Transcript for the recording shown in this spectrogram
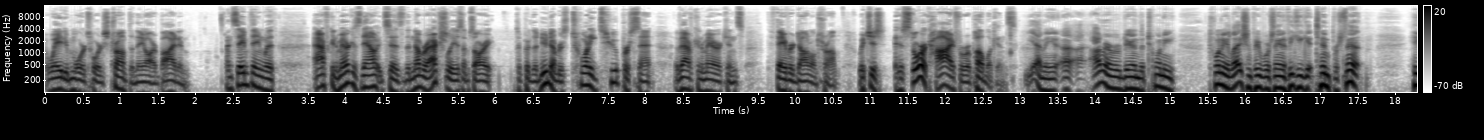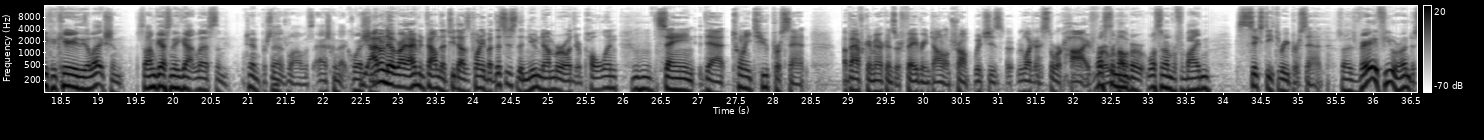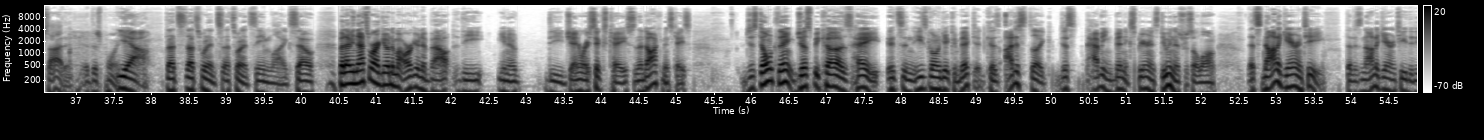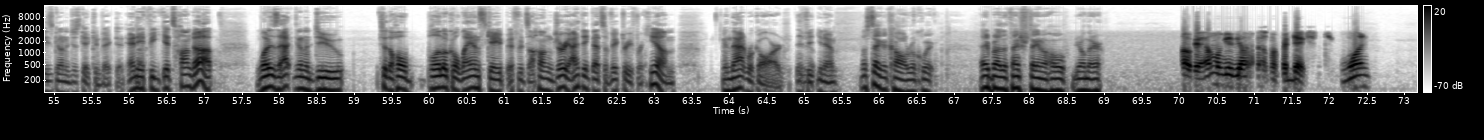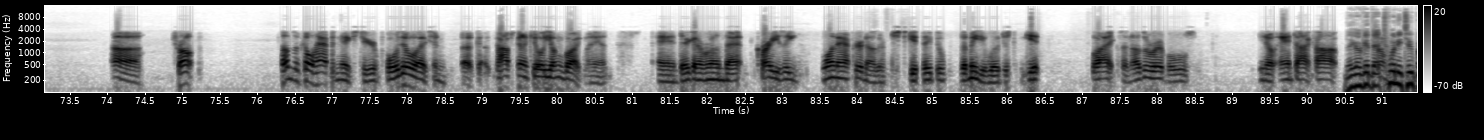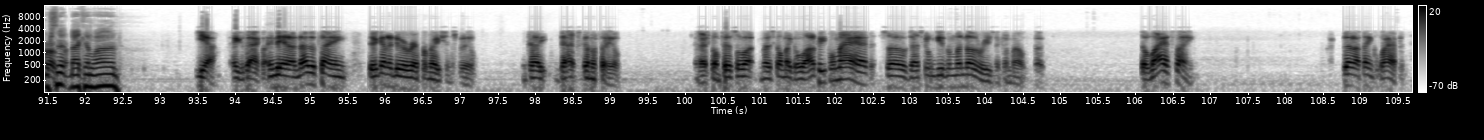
weighted more towards Trump than they are Biden. And same thing with African Americans. Now it says the number actually is I'm sorry to put the new numbers 22 percent of African Americans favored Donald Trump, which is historic high for Republicans. Yeah, I mean, uh, I remember during the 2020 election, people were saying if he could get 10%, he could carry the election. So I'm guessing he got less than 10% while I was asking that question. Yeah, I don't know, right? I haven't found the 2020, but this is the new number, or they're polling mm-hmm. saying that 22% of African Americans are favoring Donald Trump, which is uh, like a historic high for What's the number? What's the number for Biden? Sixty-three percent. So there's very few are undecided at this point. Yeah, that's that's what it's that's what it seemed like. So, but I mean, that's where I go to my argument about the you know the January 6th case and the documents case. Just don't think just because hey, it's and he's going to get convicted because I just like just having been experienced doing this for so long, that's not a guarantee. That is not a guarantee that he's going to just get convicted. And if he gets hung up, what is that going to do to the whole political landscape if it's a hung jury? I think that's a victory for him in that regard. If it, you know, let's take a call real quick. Hey, brother, thanks for staying on hold. You're on there. Okay, I'm gonna give you a couple of predictions. One, uh, Trump. Something's gonna happen next year before the election. Uh, cop's gonna kill a young black man, and they're gonna run that crazy one after another just to get people. The media will just get blacks and other rebels, you know, anti-cop. They're gonna get that twenty two percent back in line. Yeah, exactly. And then another thing, they're going to do a reformation bill. Okay, that's going to fail. And that's going to piss a lot. That's going to make a lot of people mad. So that's going to give them another reason to come out. But the last thing that I think will happen:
